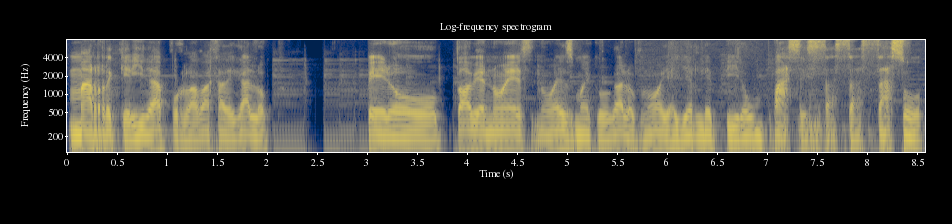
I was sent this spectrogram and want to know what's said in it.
más requerida por la baja de Gallup pero todavía no es, no es Michael Gallup, ¿no? Y ayer le tiró un pase sasasazo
